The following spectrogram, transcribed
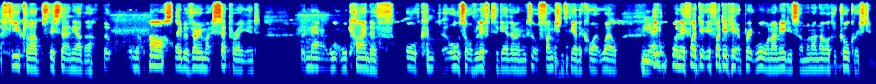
a few clubs, this, that, and the other. But in the past, they were very much separated. But now we, we kind of all con- all sort of live together and sort of function together quite well. Yeah. Even when if I did if I did hit a brick wall and I needed someone, I know I could call Christian.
